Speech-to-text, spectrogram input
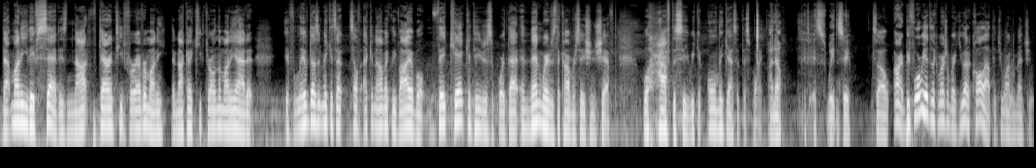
that money they've said is not guaranteed forever money. They're not going to keep throwing the money at it. If LIV doesn't make itself economically viable, they can't continue to support that. And then where does the conversation shift? We'll have to see. We can only guess at this point. I know. It's, it's wait and see. So, all right, before we head to the commercial break, you had a call out that you wanted to mention.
